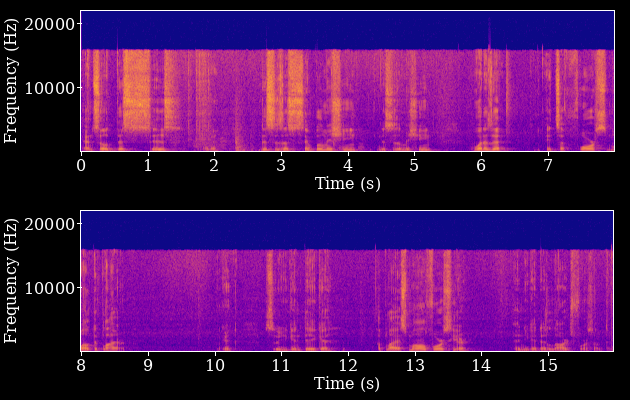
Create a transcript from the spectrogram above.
And so this is, okay, this is a simple machine. This is a machine. What is it? It's a force multiplier, okay? So you can take a, apply a small force here, and you get a large force out there,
